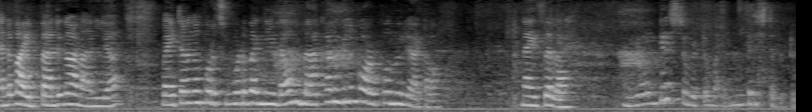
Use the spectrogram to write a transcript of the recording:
എന്റെ വൈറ്റ് പാന്റ് കാണാനില്ല. വൈറ്റ് ആണെങ്കിൽ കുറച്ചും കൂടെ ഭംഗിയുണ്ടാവും. ബ്ലാക്ക് ആണെങ്കിലും കുഴപ്പമൊന്നുമില്ല കേട്ടോ. നൈസ് അല്ലേ? എനിക്ക് ഭയങ്കര ഇഷ്ടപ്പെട്ടു ഭയങ്കര ഇഷ്ടപ്പെട്ടു.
